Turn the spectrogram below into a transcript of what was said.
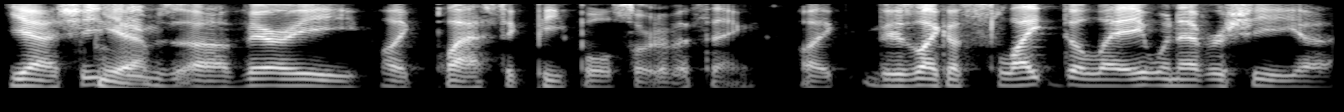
Yeah, she yeah. seems uh, very like plastic people sort of a thing. Like there's like a slight delay whenever she uh,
